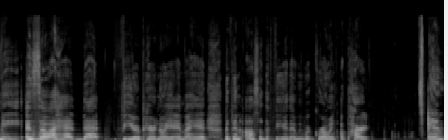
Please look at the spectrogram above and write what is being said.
me." And so mm-hmm. I had that fear paranoia in my head, but then also the fear that we were growing apart. And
